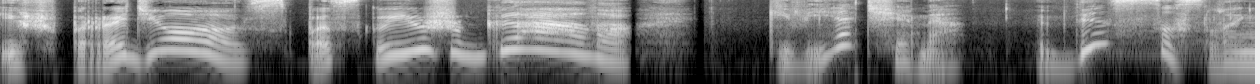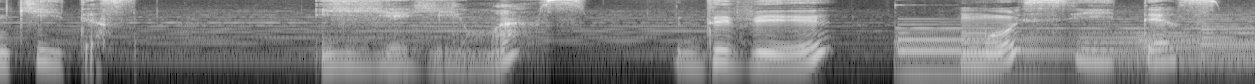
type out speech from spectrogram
iš pradžios, paskui iš galo. Kviečiame visus lankytis. Įėjimas dvi musytės.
